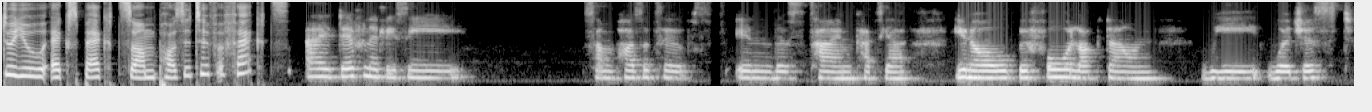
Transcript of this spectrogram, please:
Do you expect some positive effects? I definitely see some positives in this time, Katya. You know, before lockdown, we were just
